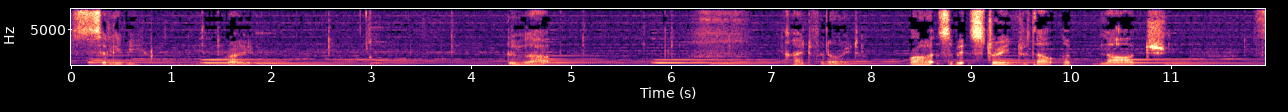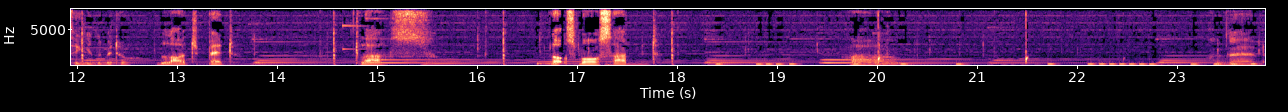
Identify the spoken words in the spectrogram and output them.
Silly me. Right. Do that. Kind of annoyed. Well, it's a bit strange without the large thing in the middle. Large bed. Glass. Lots more sand. Um, and then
